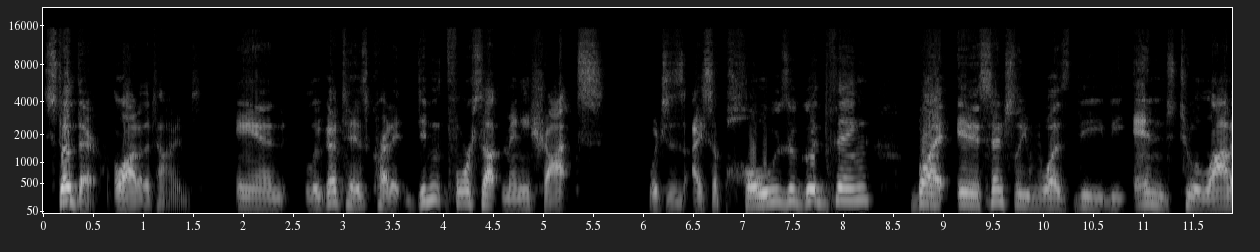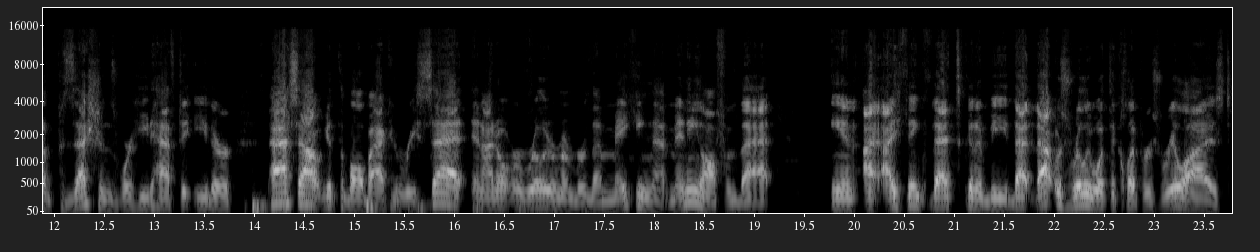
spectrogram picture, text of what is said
stood there a lot of the times, and Luka, to his credit, didn't force up many shots which is, I suppose, a good thing. But it essentially was the the end to a lot of possessions where he'd have to either pass out, get the ball back, and reset. And I don't really remember them making that many off of that. And I, I think that's going to be that. That was really what the Clippers realized.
